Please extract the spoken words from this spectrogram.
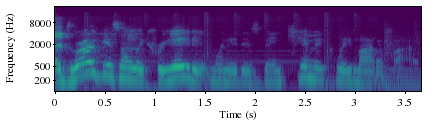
A drug is only created when it has been chemically modified.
